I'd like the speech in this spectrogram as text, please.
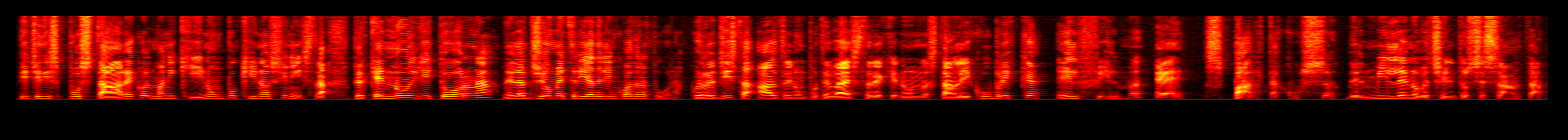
dice di spostare quel manichino un pochino a sinistra perché non gli torna nella geometria dell'inquadratura. Quel regista altri non poteva essere che non Stanley Kubrick e il film è Spartacus del 1960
